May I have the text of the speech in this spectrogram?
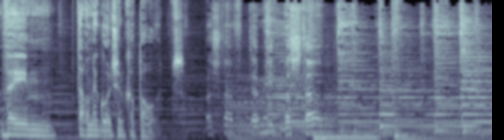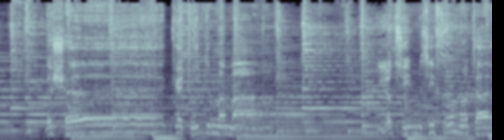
ועם תרנגול של כפרות. בסתיו תמיד בסתיו, בשקט ודממה, יוצאים זיכרונותיי,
